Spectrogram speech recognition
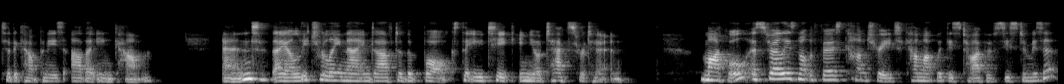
to the company's other income. And they are literally named after the box that you tick in your tax return. Michael, Australia is not the first country to come up with this type of system, is it?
